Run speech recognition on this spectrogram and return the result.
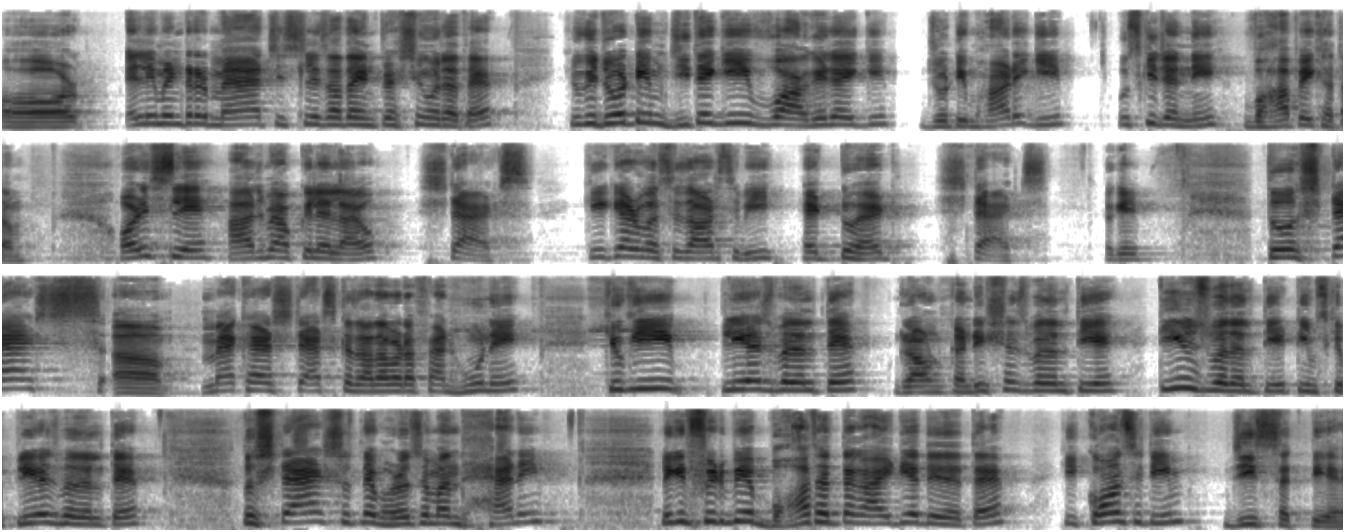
और एलिमेंटर मैच इसलिए ज़्यादा इंटरेस्टिंग हो जाता है क्योंकि जो टीम जीतेगी, वो आगे जाएगी, जो टीम हारेगी, उसकी जर्नी वहाँ पे ख़त्म। और इसलिए आज मैं आपके लिए लाया stats cricket versus R C head to head stats okay तो स्टैट्स मैं खैर स्टैट्स का ज़्यादा बड़ा फ़ैन हूँ नहीं, क्योंकि प्लेयर्स बदलते हैं ग्राउंड कंडीशंस बदलती है टीम्स बदलती है टीम्स के प्लेयर्स बदलते हैं। तो स्टैट्स उतने भरोसेमंद है नहीं, लेकिन फिर भी ये बहुत हद तक आइडिया दे देता है कि कौन सी टीम जीत सकती है।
